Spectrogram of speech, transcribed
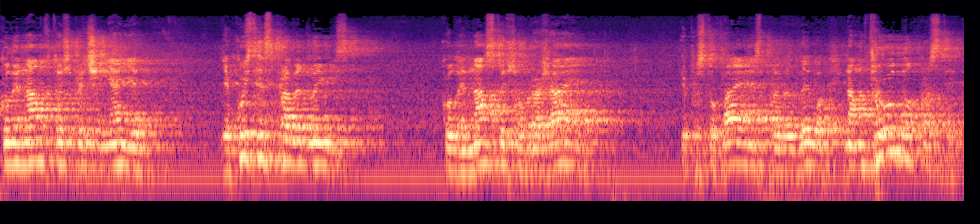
коли нам хтось причиняє якусь несправедливість, коли нас хтось ображає і поступає несправедливо, нам трудно простити.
